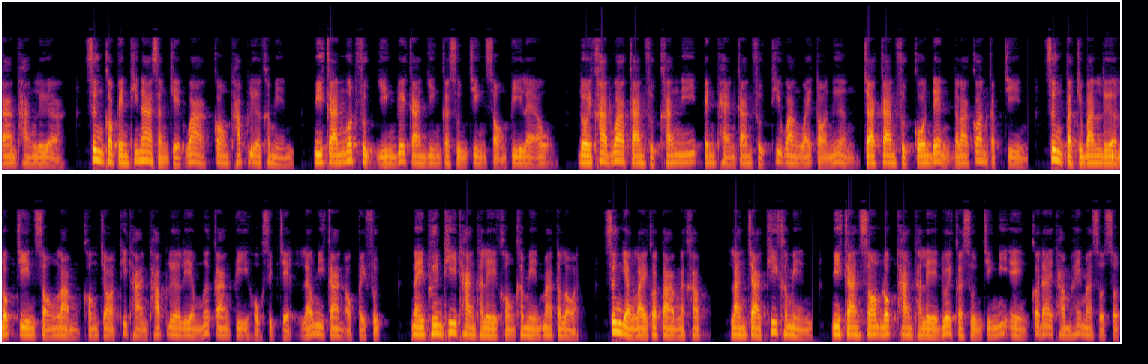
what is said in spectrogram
การทางเรือ ซึ่งก็เป็นที่น่าสังเกตว่ากองทัพเรือเขมรมีการงดฝึกยิงด้วยการยิงกระสุนจริง 2 ปีแล้ว โดยคาดว่าการฝึกครั้งนี้เป็นแผนการฝึกที่วางไว้ต่อเนื่อง จากการฝึกโกลเด้นดราก้อนกับจีน ซึ่งปัจจุบันเรือรบจีนสองลำของจอดที่ฐานทัพเรือเรียมเมื่อกลางปี 67 แล้วมีการออกไปฝึก ในพื้นที่ทางทะเลของเขมรมาตลอด ซึ่งอย่างไรก็ตามนะครับ หลังจากที่เขมรมีการซ้อมรบทางทะเลด้วยกระสุนจริงนี่เองก็ได้ทำให้มาสดสด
